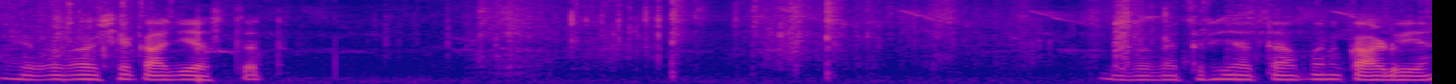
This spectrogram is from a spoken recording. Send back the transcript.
हे बघा असे काजी असतात. हे बघा तरी आता आपण काढूया.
